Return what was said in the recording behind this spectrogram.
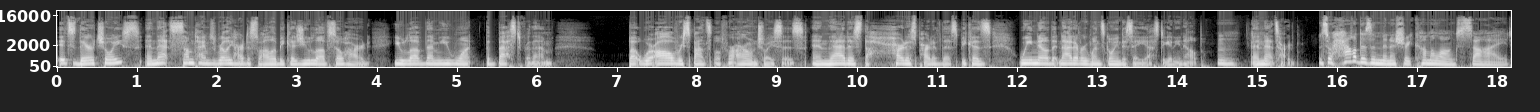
it's their choice. And that's sometimes really hard to swallow because you love so hard. You love them. You want the best for them. But we're all responsible for our own choices. And that is the hardest part of this because we know that not everyone's going to say yes to getting help. And that's hard. So, how does a ministry come alongside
